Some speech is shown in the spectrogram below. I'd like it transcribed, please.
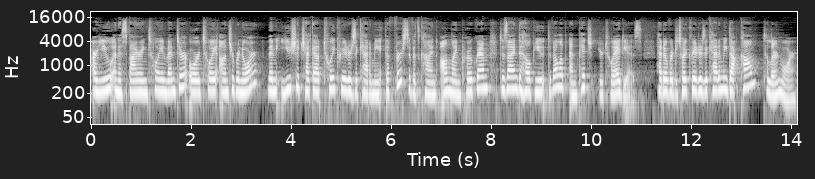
are you an aspiring toy inventor or toy entrepreneur? Then you should check out Toy Creators Academy, the first of its kind online program designed to help you develop and pitch your toy ideas. Head over to toycreatorsacademy.com to learn more.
